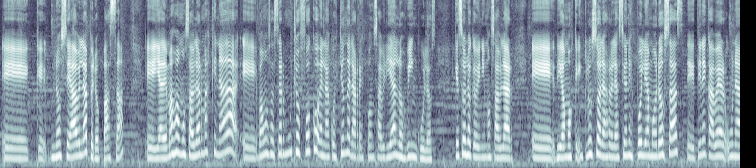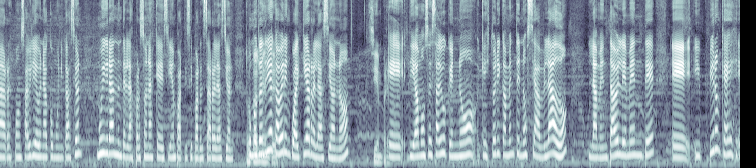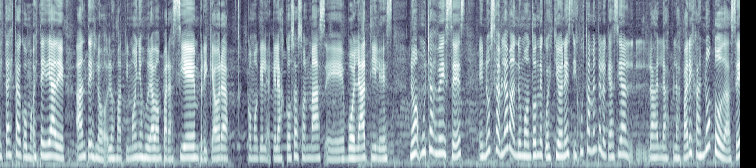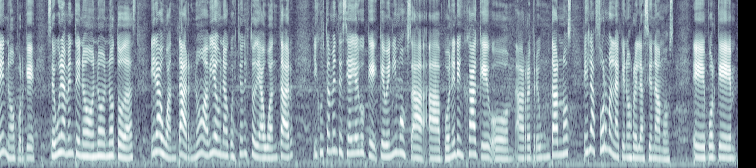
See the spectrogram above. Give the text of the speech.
eh, que no se habla, pero pasa. Eh, y además vamos a hablar más que nada, vamos a hacer mucho foco en la cuestión de la responsabilidad en los vínculos, que eso es lo que venimos a hablar. Eh, digamos que incluso las relaciones poliamorosas eh, tiene que haber una responsabilidad y una comunicación muy grande entre las personas que deciden participar de esa relación, como tendría que haber en cualquier relación, ¿no? Siempre. que digamos es algo que no que históricamente no se ha hablado lamentablemente eh, y vieron que es- está esta como esta idea de antes lo- los matrimonios duraban para siempre y que ahora como que, la- que las cosas son más eh, volátiles no muchas veces eh, no se hablaban de un montón de cuestiones y justamente lo que hacían la- las, parejas no todas eh no porque seguramente no no no todas era aguantar no había una cuestión esto de aguantar y justamente si hay algo que, que venimos a, a poner en jaque o a repreguntarnos es la forma en la que nos relacionamos. Eh, porque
